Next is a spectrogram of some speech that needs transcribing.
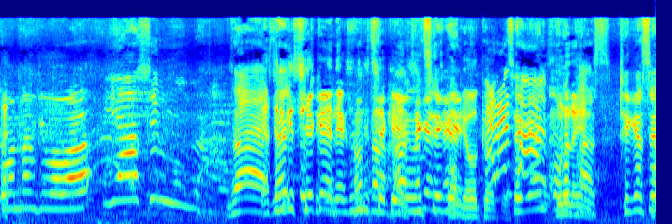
তোমার নাম কি বাবা? ইয়াসিন মুল্লা। যা একজন কি সেকেন্ড একজন কি second. Second. Okay okay second মনে রাখেন। ঠিক আছে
